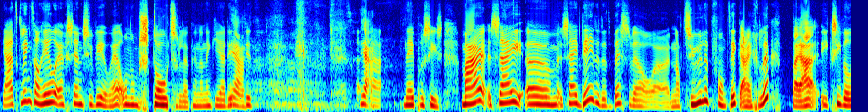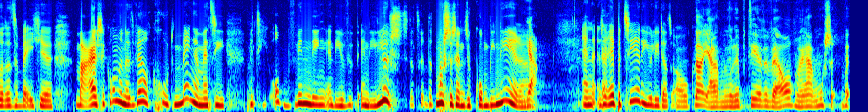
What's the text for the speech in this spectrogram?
Ja, het klinkt al heel erg sensueel, hè? onomstotelijk. En dan denk je, ja, dit... Ja. dit Ja, ja, nee, precies. Maar zij, ehm, zij deden het best wel eh, natuurlijk, vond ik eigenlijk. Nou ja, ik zie wel dat het een beetje... Maar ze konden het wel goed mengen met die, met die opwinding en die, en die lust. Dat, dat moesten ze natuurlijk combineren. ja. En repeteerden jullie dat ook? Nou ja, we repeteerden wel. Maar ja, we moesten, we,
